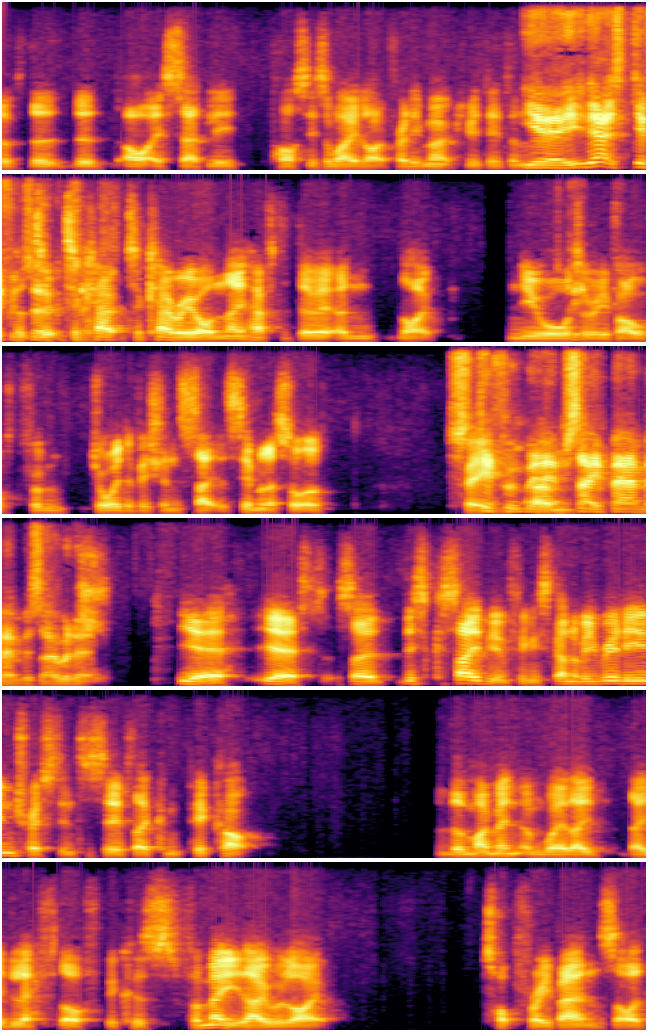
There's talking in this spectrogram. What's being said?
of the the artist sadly passes away, like Freddie Mercury did, and yeah, that's different to, to, ca- to carry on, they have to do it, and like New Order evolved from Joy Division, similar sort of It's thing. different with them, Um, same band members though, wouldn't it? Yeah, yes. So this Kasabian thing is going to be really interesting to see if they can pick up the momentum where they they left off because for me they were like top three bands I'd,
